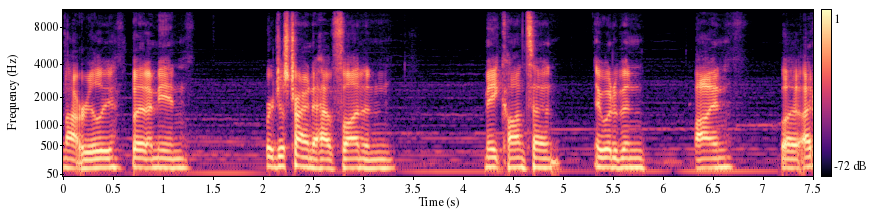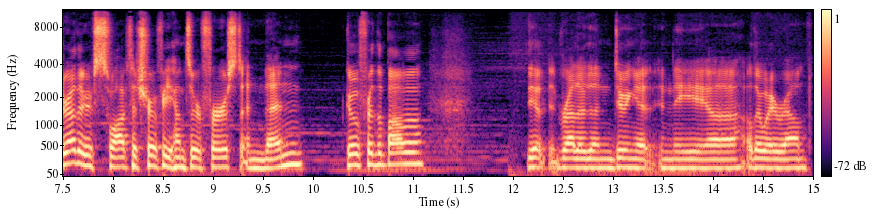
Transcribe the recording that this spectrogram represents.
Not really, but I mean, we're just trying to have fun and make content. It would have been fine. But I'd rather swap to Trophy Hunter first and then go for the Baba, yeah, rather than doing it in the uh, other way around.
